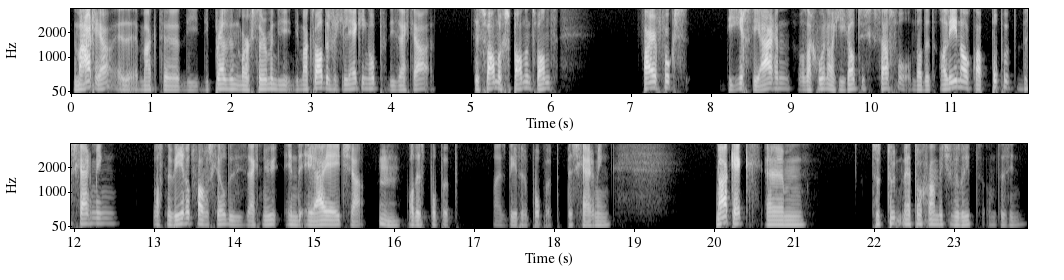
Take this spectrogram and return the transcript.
Maar ja, hij maakt, eh, die, die president Mark Thurman, die, die maakt wel de vergelijking op. Die zegt, ja, het is wel nog spannend, want Firefox, die eerste jaren, was dat gewoon al gigantisch succesvol, omdat het alleen al qua pop-up bescherming was een wereld van verschil. Dus die zegt nu, in de AI-age, ja, Mhm. wat is pop-up? Wat is betere pop-up bescherming? Maar kijk, ehm, het doet mij toch wel een beetje verdriet om te zien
